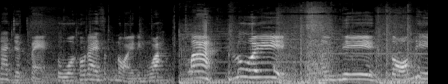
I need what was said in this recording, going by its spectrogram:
น่าจะแตะตัวเขาได้สักหน่อยหนึ่งวะมาลุยหนึ่งทีสองที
